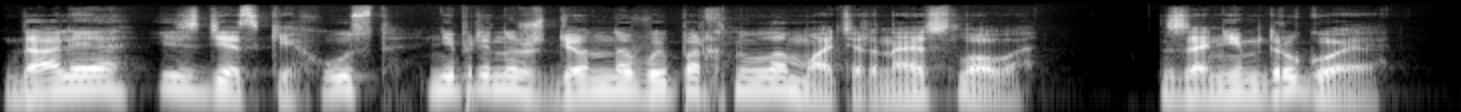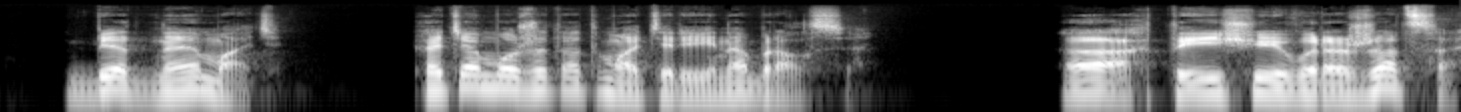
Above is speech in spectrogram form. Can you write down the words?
Далее из детских уст непринужденно выпорхнуло матерное слово. За ним другое. «Бедная мать». Хотя, может, от матери и набрался. «Ах, ты еще и выражаться!»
